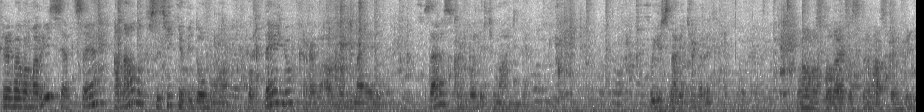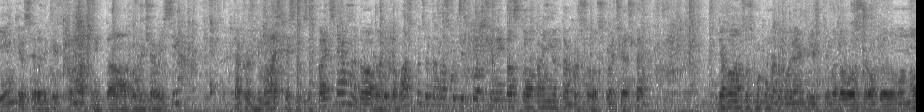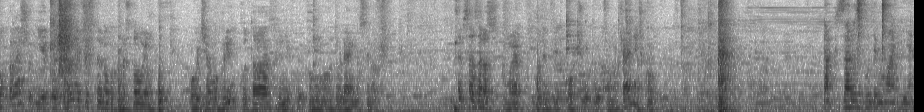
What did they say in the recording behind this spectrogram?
Кривава Марися це аналог всесвітньо відомого коктейлю Кривава Мері. Зараз приходить магія. Боюсь навіть говорити. Вона у нас складається з 13 інгредієнтів, серед яких томатний та овочевий сік. Також гімалайська сік зі спеціями, два види табаско, це табаско підкопчений та з також соус Ворчестер. Для балансу смаку ми додаємо трішки медового сиропу і лимонного фрешу і як основну частину використовуємо овочеву горілку та хренівку, яку ми виготовляємо самі. Це все зараз ми будемо підкопчувати у цьому чайничку. Так, зараз буде магія.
